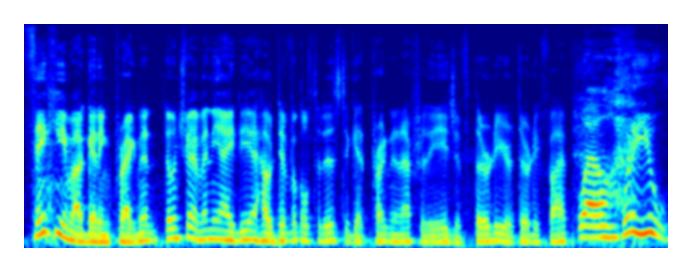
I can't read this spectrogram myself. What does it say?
thinking about getting pregnant. Don't you have any idea how difficult it is to get pregnant after the age of 30 or 35? Well- what do you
